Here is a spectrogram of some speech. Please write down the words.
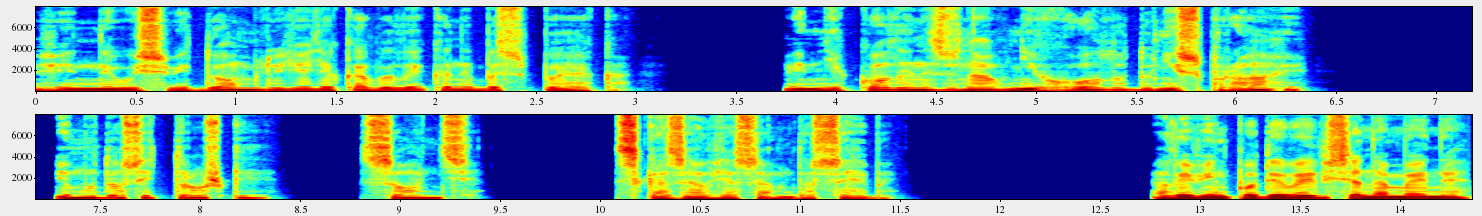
Він не усвідомлює, яка велика небезпека. Він ніколи не знав ні голоду, ні спраги. Йому досить трошки сонця, сказав я сам до себе. Але він подивився на мене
